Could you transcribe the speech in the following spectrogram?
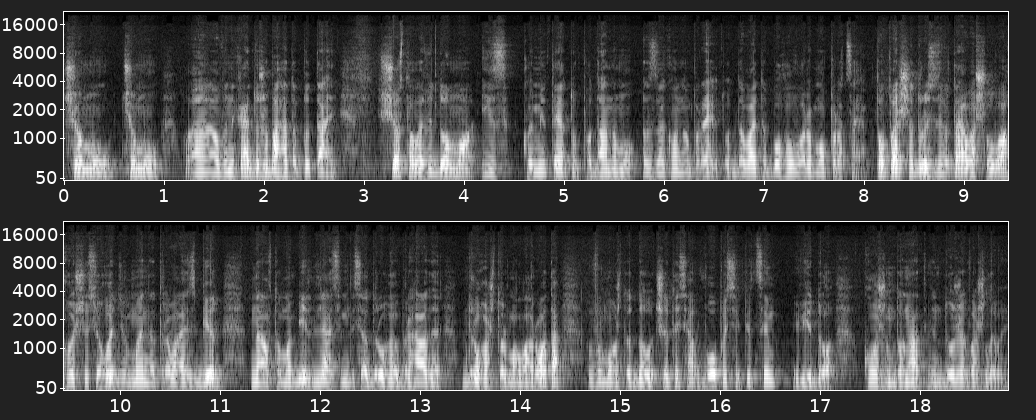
Чому? Чому? Е, Виникає дуже багато питань. Що стало відомо із комітету по даному законопроекту? Давайте поговоримо про це. По-перше, друзі, звертаю вашу увагу, що сьогодні в мене триває збір на автомобіль для 72-ї бригади, друга штурмова рота. Ви можете долучитися в описі під цим відео. Кожен донат він дуже важливий.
